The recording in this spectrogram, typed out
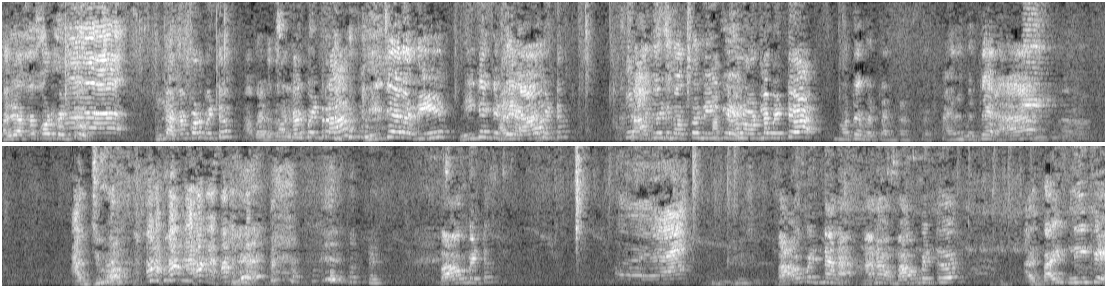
అది అక్క కూడా పెట్టు. ఉండి అక్క కూడా పెట్టు. అక్క పెట్టురా. నీకే అది నీకే పెట్టు. చాక్లెట్ మొత్తం నీకే. అక్క నోట్లో పెట్టు. నోటే పెట్టండి ఆయన పెట్టారా? అది చూడు బాగా పెట్టు బాగా పెట్టినానా నానా బాగా పెట్టు అది బయట నీకే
